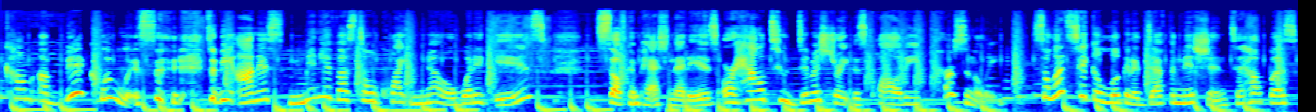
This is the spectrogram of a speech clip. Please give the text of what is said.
become a bit clueless. to be honest, many of us don't quite know what it is self compassion that is, or how to demonstrate this quality personally. So let's take a look at a definition to help us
